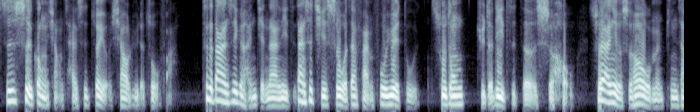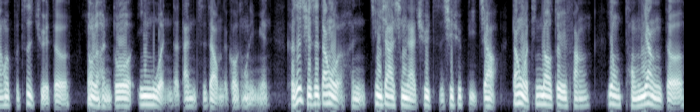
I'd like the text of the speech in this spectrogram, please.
知识共享才是最有效率的做法。这个当然是一个很简单的例子，但是其实我在反复阅读书中举的例子的时候，虽然有时候我们平常会不自觉的用了很多英文的单词在我们的沟通里面，可是其实当我很静下心来去仔细去比较。当我听到对方用同样的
